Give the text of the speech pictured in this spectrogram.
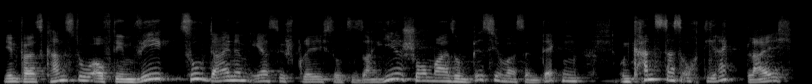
jedenfalls kannst du auf dem Weg zu deinem Erstgespräch sozusagen hier schon mal so ein bisschen was entdecken und kannst das auch direkt gleich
